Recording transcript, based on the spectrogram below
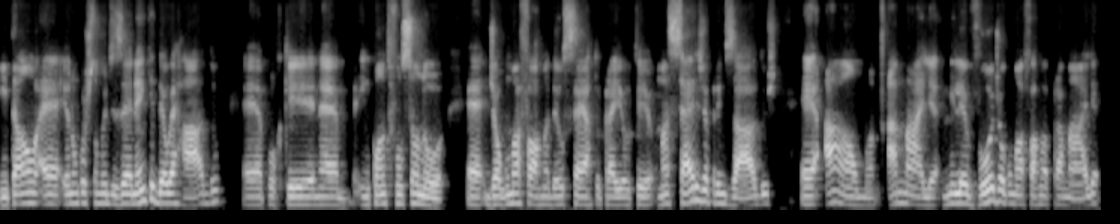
Então, é, eu não costumo dizer nem que deu errado, é, porque, né, enquanto funcionou, é, de alguma forma deu certo para eu ter uma série de aprendizados. É, a alma, a malha, me levou de alguma forma para a malha.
